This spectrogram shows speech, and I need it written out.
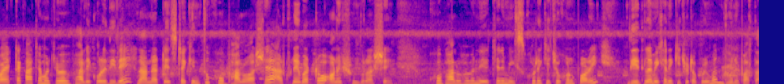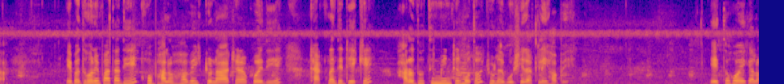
কয়েকটা কাঁচামরিচ এভাবে ফালি করে দিলে রান্নার টেস্টটা কিন্তু খুব ভালো আসে আর ফ্লেভারটাও অনেক সুন্দর আসে। খুব ভালোভাবে নেড়েচেড়ে মিক্স করে কিছুক্ষণ পরেই দিয়ে দিলাম এখানে কিছুটা পরিমাণ ধনে পাতা এবার ধনে পাতা দিয়ে খুব ভালোভাবে একটু নাড়াচাড়া করে দিয়ে ঢাকনা দিয়ে ঢেকে আরও দু তিন মিনিটের মতো চুলায় বসিয়ে রাখলেই হবে। এই তো হয়ে গেল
